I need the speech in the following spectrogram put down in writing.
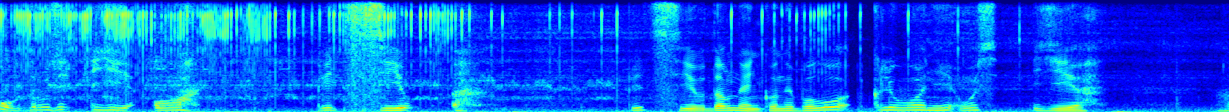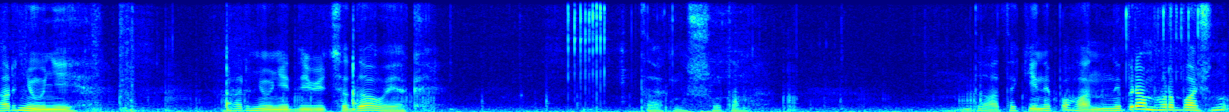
Ох, друзі, є. О! Підсів. Підсів. Давненько не було клювання. Ось є. Гарнюній. Гарнюній, дивіться, дав як. Так, ну що там? Да, такий непоганий. Не прям горбач, ну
